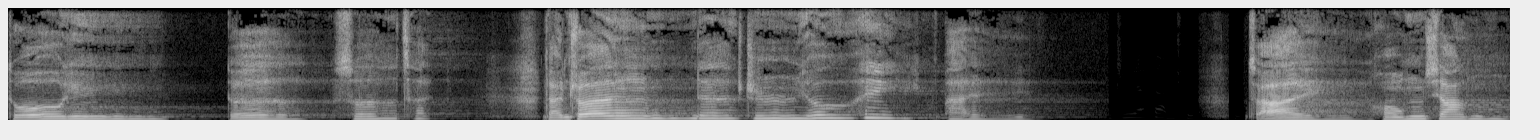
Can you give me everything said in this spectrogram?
朵云的色彩，单纯的只有黑白，彩虹像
